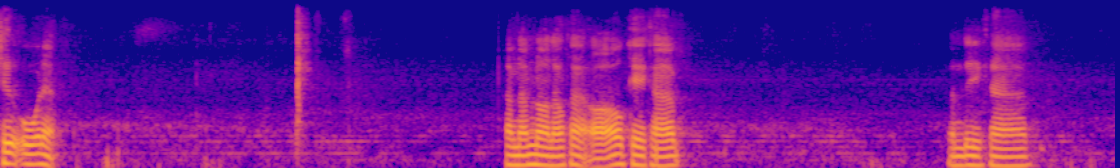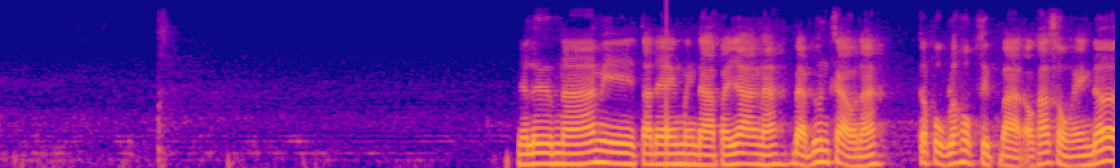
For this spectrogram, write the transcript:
ชื่ออูเนี่ยทำน้ำนอนแล้วค่ะ อ๋อ โอเคครับสวัสดีครับอย่าลืมนะ มีตาแดงแมงดาปลาย่างนะ แบบรุ่นเก่านะ กระปุกละหกสิบบาท ออกค่าส่งเองเด้อ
